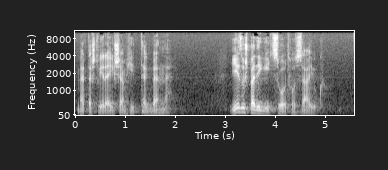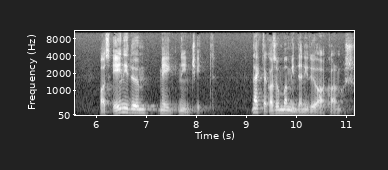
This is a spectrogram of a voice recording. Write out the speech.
Mert testvérei sem hittek benne. Jézus pedig így szólt hozzájuk. Az én időm még nincs itt. Nektek azonban minden idő alkalmas.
